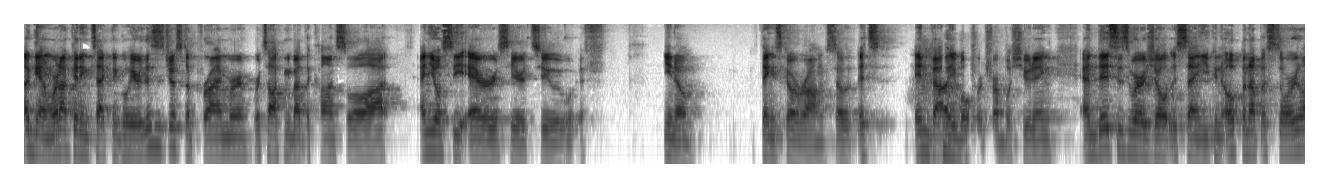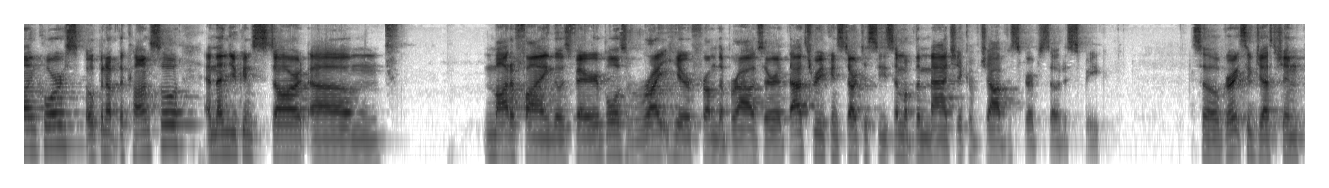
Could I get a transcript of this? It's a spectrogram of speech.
again, we're not getting technical here. This is just a primer. We're talking about the console a lot, and you'll see errors here too if you know things go wrong. So it's invaluable for troubleshooting. And this is where Zsolt is saying you can open up a storyline course, open up the console, and then you can start um, modifying those variables right here from the browser. That's where you can start to see some of the magic of JavaScript, so to speak. So great suggestion.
